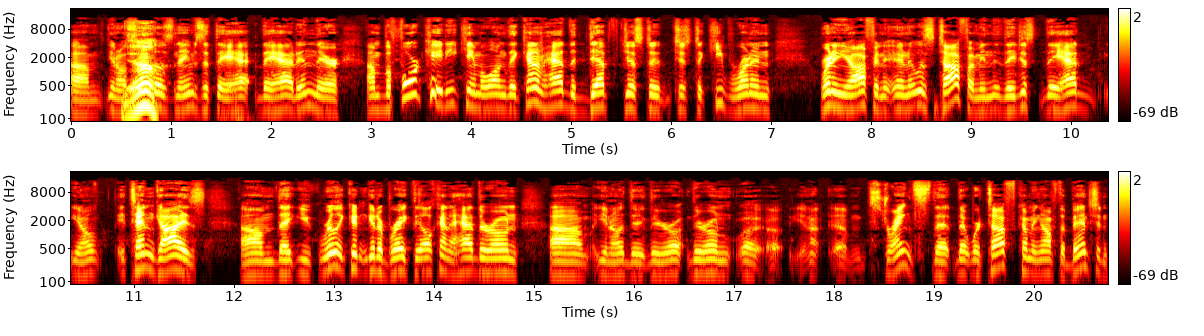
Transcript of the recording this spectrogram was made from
um, you know yeah. some of those names that they ha- they had in there um, before KD came along, they kind of had the depth just to just to keep running running you off, and, and it was tough. I mean, they just they had you know ten guys um, that you really couldn't get a break. They all kind of had their own, um, you know, their their, their own, uh, uh, you know, um, strengths that, that were tough coming off the bench. And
